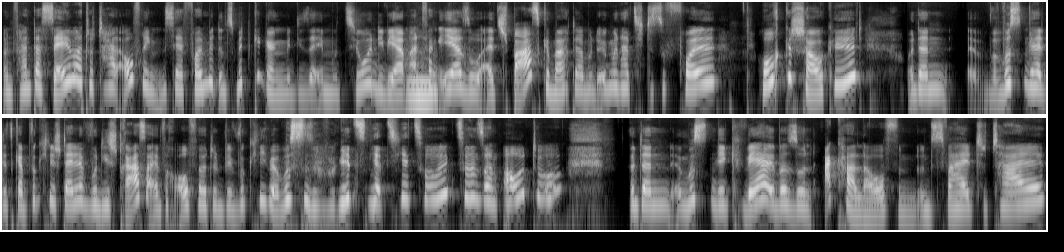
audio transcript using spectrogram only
und fand das selber total aufregend und ist ja voll mit uns mitgegangen mit dieser Emotion, die wir am Mhm. Anfang eher so als Spaß gemacht haben und irgendwann hat sich das so voll hochgeschaukelt. Und dann äh, wussten wir halt, es gab wirklich eine Stelle, wo die Straße einfach aufhört und wir wirklich nicht mehr wussten, so, wo geht's denn jetzt hier zurück zu unserem Auto? Und dann mussten wir quer über so einen Acker laufen. Und es war halt total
